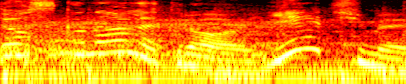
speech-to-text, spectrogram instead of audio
Doskonale, Troj, jedźmy!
